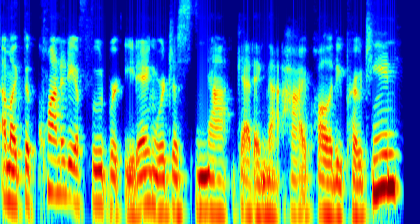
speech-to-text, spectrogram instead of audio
I'm like the quantity of food we're eating, we're just not getting that high quality protein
